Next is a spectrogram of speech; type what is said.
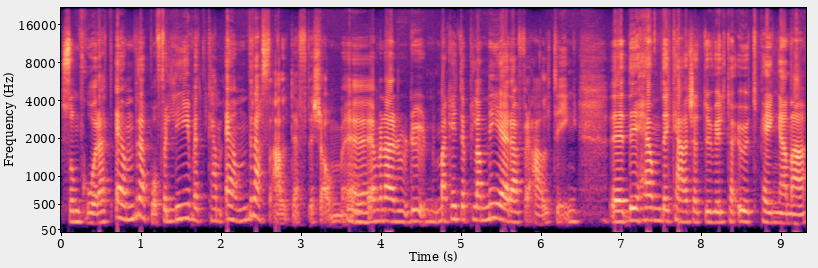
som går att ändra på, för livet kan ändras allt eftersom. Mm. Eh, jag menar, du, man kan inte planera för allting. Eh, det händer kanske att du vill ta ut pengarna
